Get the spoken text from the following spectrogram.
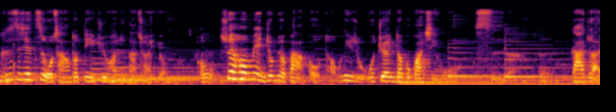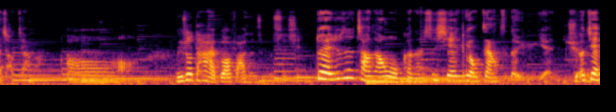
可是这些字我常常都第一句话就拿出来用，哦，所以后面你就没有办法沟通。例如，我觉得你都不关心我，死了，嗯，大家就来吵架吧。哦，哦，你说他还不知道发生什么事情，对，就是常常我可能是先用这样子的语言去，而且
